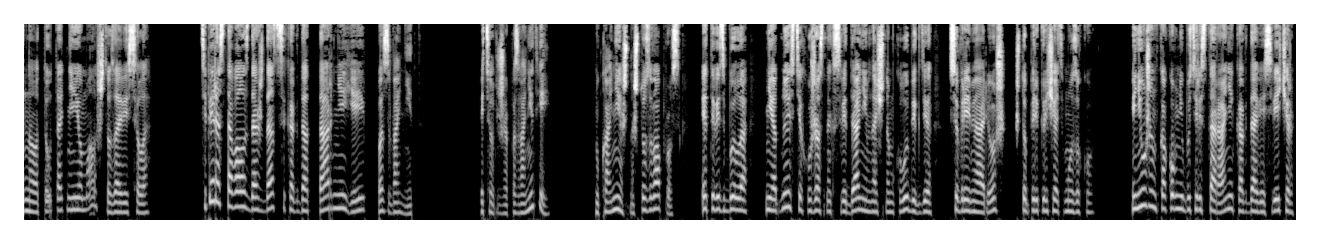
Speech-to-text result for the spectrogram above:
Но тут от нее мало что зависело. Теперь оставалось дождаться, когда Тарни ей позвонит. Ведь он же позвонит ей? Ну, конечно, что за вопрос? Это ведь было не одно из тех ужасных свиданий в ночном клубе, где все время орешь, чтобы перекричать музыку. И не ужин в каком-нибудь ресторане, когда весь вечер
